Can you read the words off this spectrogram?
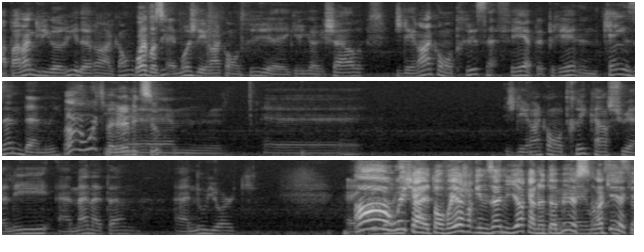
En parlant de Grégory et de rencontres, Ouais, vas-y. euh, moi je l'ai rencontré, euh, Grégory Charles. Je l'ai rencontré, ça fait à peu près une quinzaine d'années. Ah ouais, tu m'avais jamais dit ça. Euh, euh, je l'ai rencontré quand je suis allé à Manhattan, à New York. Ah Grégory oui, Charles. quand ton voyage organisé à New York en autobus. Ouais, ouais, ok, ok. ça.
